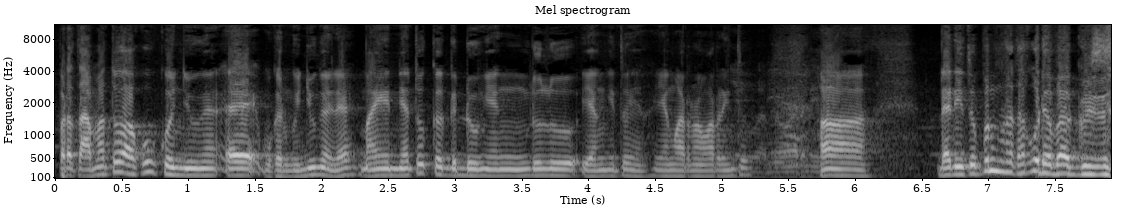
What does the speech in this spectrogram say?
Pertama tuh aku kunjungan eh bukan kunjungan ya, mainnya tuh ke gedung yang dulu yang itu ya, yang warna-warni itu. Ah, dan itu pun menurut aku udah bagus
